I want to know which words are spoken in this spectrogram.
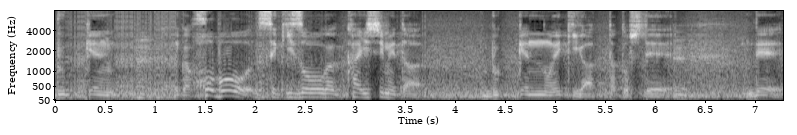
物件、だからほぼ石像が買い占めた物件の駅があったとして、で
